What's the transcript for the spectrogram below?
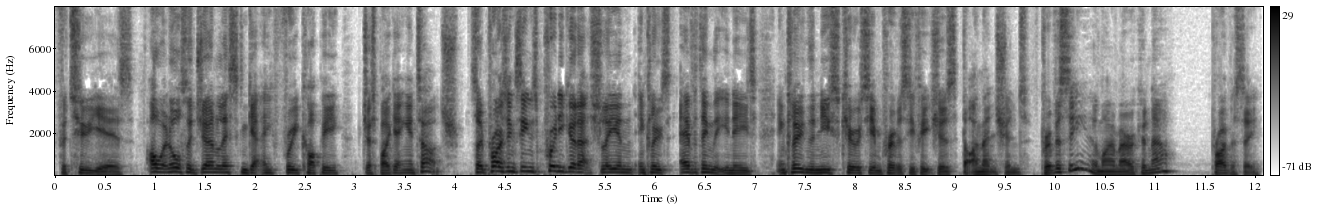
for two years. Oh, and also journalists can get a free copy just by getting in touch. So pricing seems pretty good actually and includes everything that you need, including the new security and privacy features that I mentioned. Privacy? Am I American now? privacy.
